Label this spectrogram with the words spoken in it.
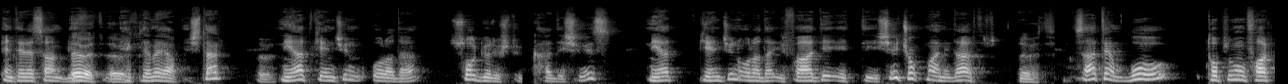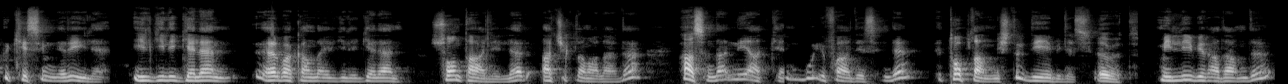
enteresan bir Evet, evet. ekleme yapmışlar. Evet. Nihat Genc'in orada sol görüşlü kardeşimiz Nihat Genc'in orada ifade ettiği şey çok manidardır. Evet. Zaten bu toplumun farklı kesimleriyle ilgili gelen Erbakan'la ilgili gelen son tahliller, açıklamalarda aslında Nihat bu ifadesinde toplanmıştır diyebiliriz. Evet. Milli bir adamdı,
